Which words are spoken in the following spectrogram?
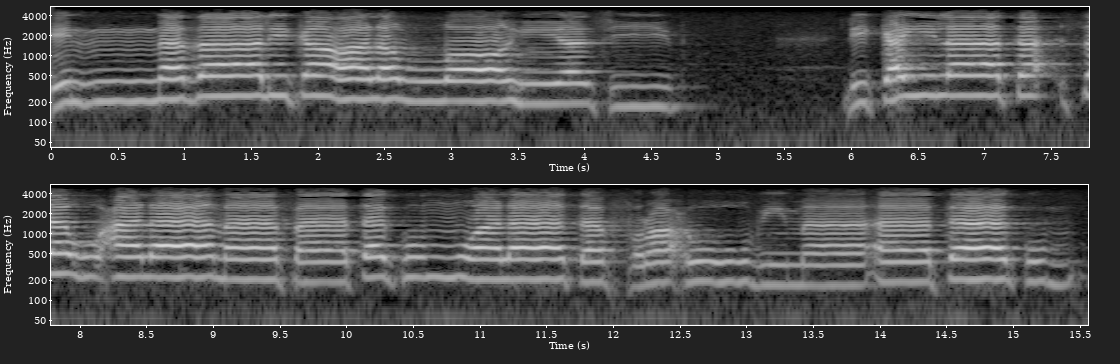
إِنَّ ذَلِكَ عَلَى اللَّهِ يَسِيرٌ. لِكَي لَا تَأْسَوْا عَلَى مَا فَاتَكُمْ وَلَا تَفْرَحُوا بِمَا آتَاكُمْ.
